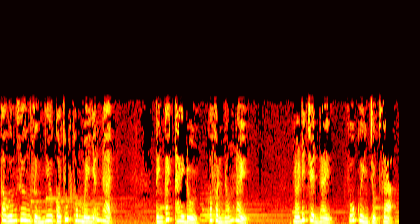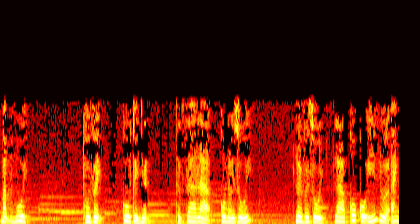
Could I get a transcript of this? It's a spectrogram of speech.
Cao Hướng Dương dường như có chút không mấy nhẫn nại. Tính cách thay đổi, có phần nóng nảy. Nói đến chuyện này, Vũ Quỳnh chột dạ, bậm môi. Thôi vậy, cô thừa nhận thực ra là cô nói dối. Lời vừa rồi là cô cố ý lừa anh.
